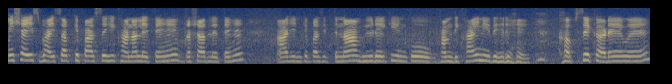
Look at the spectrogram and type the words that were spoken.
हमेशा इस भाई साहब के पास से ही खाना लेते हैं, प्रसाद लेते हैं। आज इनके पास इतना भीड़ है कि इनको हम दिखाई नहीं दे रहे हैं। कब से खड़े हुए हैं।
